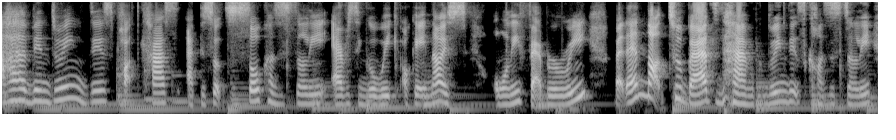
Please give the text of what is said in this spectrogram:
I have been doing this podcast episode so consistently every single week. Okay, now it's only February, but then not too bad that I'm doing this consistently.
